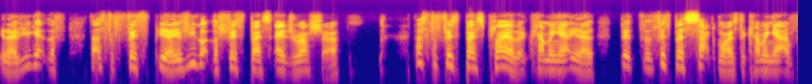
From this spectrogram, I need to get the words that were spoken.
You know, if you get the that's the fifth. You know, if you got the fifth best edge rusher, that's the fifth best player that coming out. You know, the fifth best sackmeister coming out of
